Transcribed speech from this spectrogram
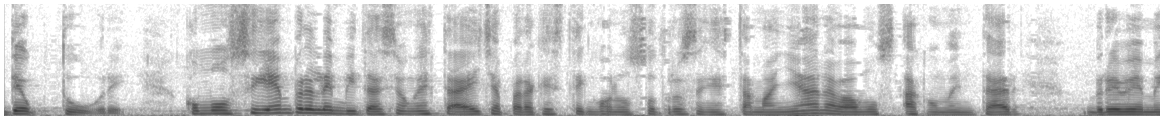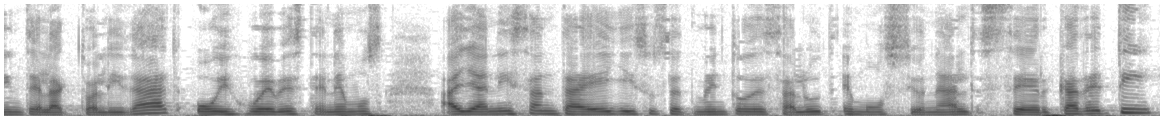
de octubre. Como siempre, la invitación está hecha para que estén con nosotros en esta mañana. Vamos a comentar brevemente la actualidad. Hoy jueves tenemos a Yanis Santaella y su segmento de salud emocional cerca de ti.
